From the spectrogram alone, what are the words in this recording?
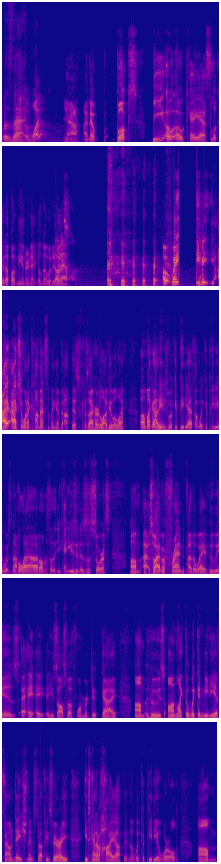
What is that? The what? Yeah, I know. B- books, B O O K S. Look it up on the internet. You'll know what it is. Don't have one. Oh wait, hey, I actually want to comment something about this because I heard a lot of people like, "Oh my God, he's Wikipedia." I thought Wikipedia was not allowed. All this other, you can't use it as a source. Um, uh, so I have a friend, by the way, who is a, a, a- he's also a former Duke guy, um, who's on like the Wikimedia Foundation and stuff. He's very he's kind of high up in the Wikipedia world. Um,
